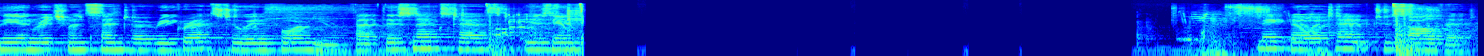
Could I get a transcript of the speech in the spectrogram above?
The Enrichment Center regrets to inform you that this next test is im- Make no attempt to solve it.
